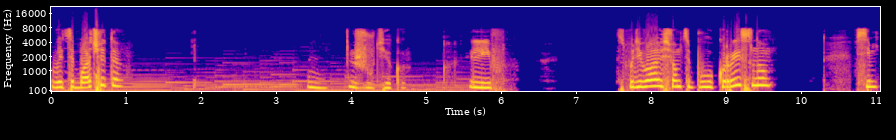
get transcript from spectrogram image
Ви це бачите? Жуть яка. Лів. Сподіваюсь, вам це було корисно. Всім па.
